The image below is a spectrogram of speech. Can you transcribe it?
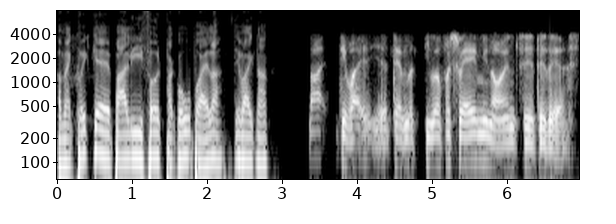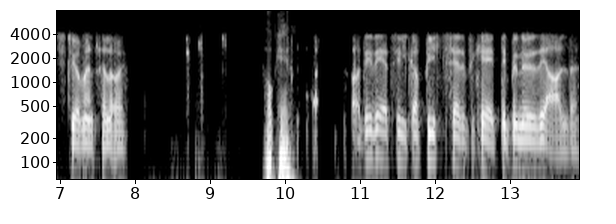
Og man kunne ikke uh, bare lige få et par gode briller. Det var ikke nok. Nej, det var, ja, dem, var- de var for svage i mine øjne til det der styrmandshalløj. Okay. Og det der telegrafist-certifikat, det benyttede jeg aldrig.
